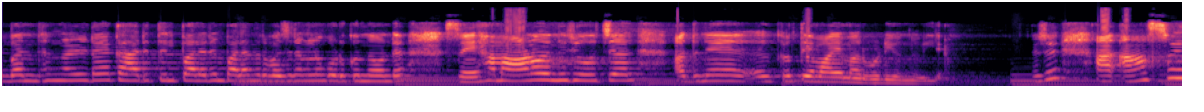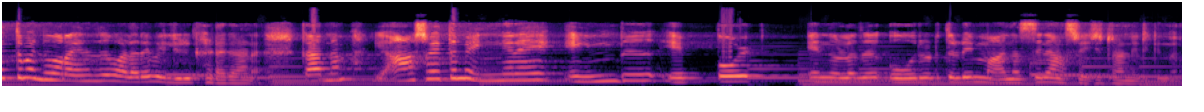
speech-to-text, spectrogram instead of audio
ബന്ധങ്ങളുടെ കാര്യത്തിൽ പലരും പല നിർവചനങ്ങളും കൊടുക്കുന്നതുകൊണ്ട് സ്നേഹമാണോ എന്ന് ചോദിച്ചാൽ അതിന് കൃത്യമായ മറുപടിയൊന്നുമില്ല. പക്ഷെ ആശ്രയത്വം എന്ന് പറയുന്നത് വളരെ വലിയൊരു ഘടകമാണ്. കാരണം ആശ്രയത്വം എങ്ങനെ എന്ത് എപ്പോൾ എന്നുള്ളത് ഓരോരുത്തരുടെയും മനസ്സിനെ ആശ്രയിച്ചിട്ടാണ് ഇരിക്കുന്നത്.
